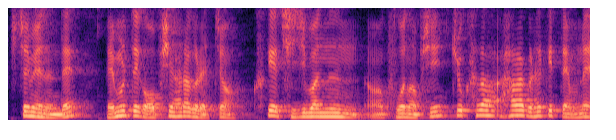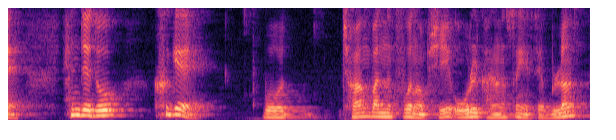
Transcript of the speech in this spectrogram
시점이었는데 매물대가 없이 하락을 했죠. 크게 지지받는 어, 구간 없이 쭉 하락을 했기 때문에 현재도 크게 뭐 저항받는 구간 없이 오를 가능성이 있어요. 물론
